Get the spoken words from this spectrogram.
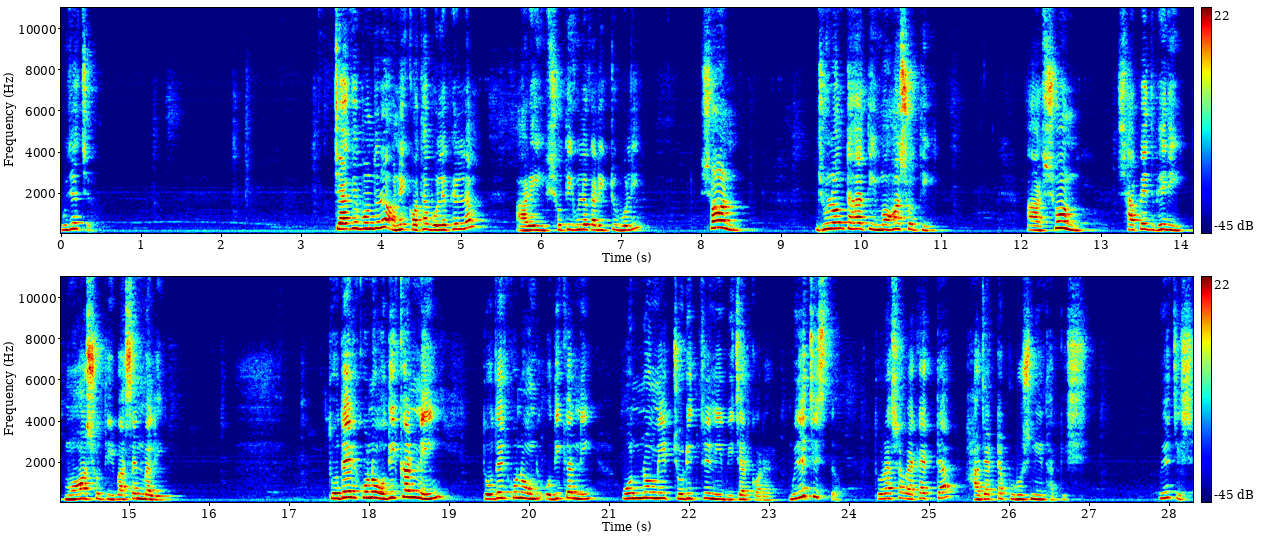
বুঝেছ? যাকে বন্ধুরা অনেক কথা বলে ফেললাম, আর এই সতীগুলোকে আর একটু বলি। শোন, ঝুলন্ত হাতি, মহাসতী, আর শোন সাপেদ ভেরি, মহাসতী, বাসনবালি। তোদের কোনো অধিকার নেই, তোদের কোনো অধিকার নেই, অন্য মেয়ের চরিত্রে নিয়ে বিচার করার। বুঝেছিস তো? তোরা সব এক একটা হাজারটা পুরুষ নিয়ে থাকিস। বুঝেছিস?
